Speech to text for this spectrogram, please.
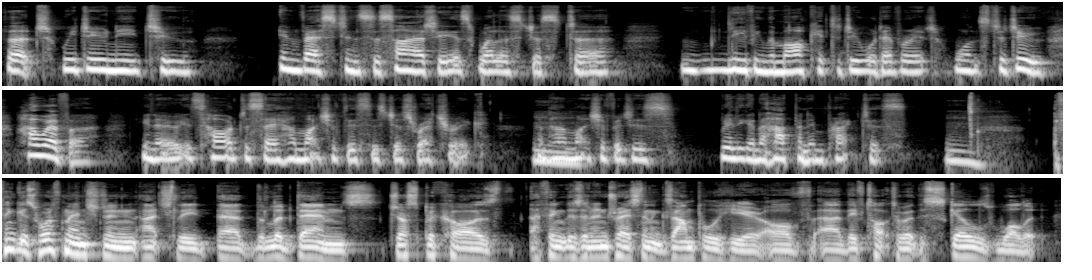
that we do need to invest in society as well as just uh, leaving the market to do whatever it wants to do. However, you know, it's hard to say how much of this is just rhetoric and how mm. much of it is really going to happen in practice. Mm. I think it's worth mentioning actually uh, the Lib Dems, just because I think there's an interesting example here of uh, they've talked about the skills wallet.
